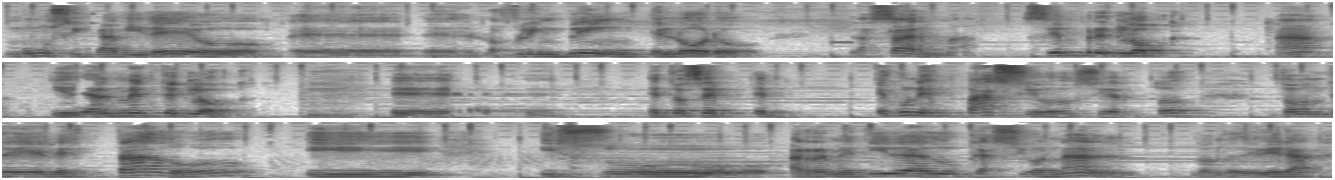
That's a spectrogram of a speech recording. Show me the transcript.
música, video, eh, eh, los bling bling, el oro, las armas, siempre Glock, ¿ah? idealmente Glock. Mm. entonces, es un espacio, ¿cierto?, donde el Estado y, y su arremetida educacional, donde debiera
